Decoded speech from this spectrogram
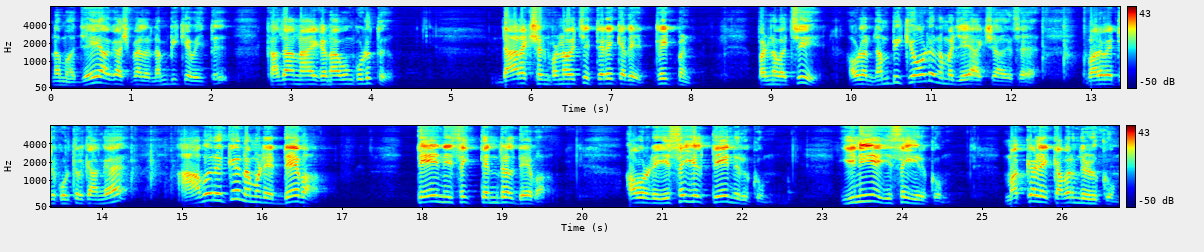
நம்ம ஜெய ஆகாஷ் மேலே நம்பிக்கை வைத்து கதாநாயகனாகவும் கொடுத்து டைரக்ஷன் பண்ண வச்சு திரைக்கதை ட்ரீட்மெண்ட் பண்ண வச்சு அவ்வளோ நம்பிக்கையோடு நம்ம ஜெய வரவேற்று கொடுத்துருக்காங்க. அவருக்கு நம்முடைய தேவா தேன் இசை தென்றல் தேவா. அவருடைய இசையில் தேன் இருக்கும் இனிய இசை இருக்கும் மக்களை கவர்ந்திழுக்கும்.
